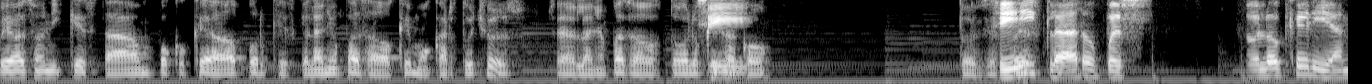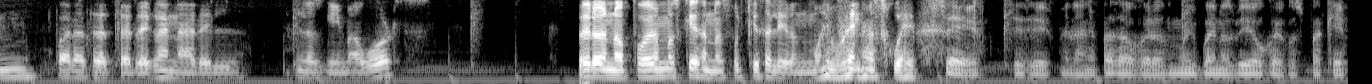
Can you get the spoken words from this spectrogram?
veo a Sony que está un poco quedado porque es que el año pasado quemó cartuchos. O sea, el año pasado todo lo que Sí. sacó. Entonces, Sí, pues, claro, pues solo querían para tratar de ganar el, en los Game Awards. Pero no podemos quejarnos porque salieron muy buenos juegos. Sí, sí, sí. El año pasado fueron muy buenos videojuegos. ¿Para qué?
